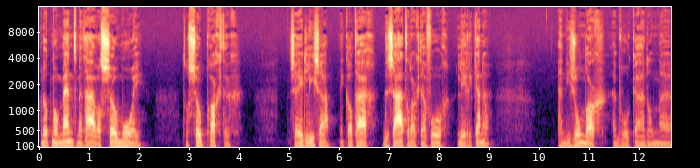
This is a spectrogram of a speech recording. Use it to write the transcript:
Maar dat moment met haar was zo mooi. Het was zo prachtig. Ze heet Lisa. Ik had haar de zaterdag daarvoor leren kennen. En die zondag hebben we elkaar dan uh,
